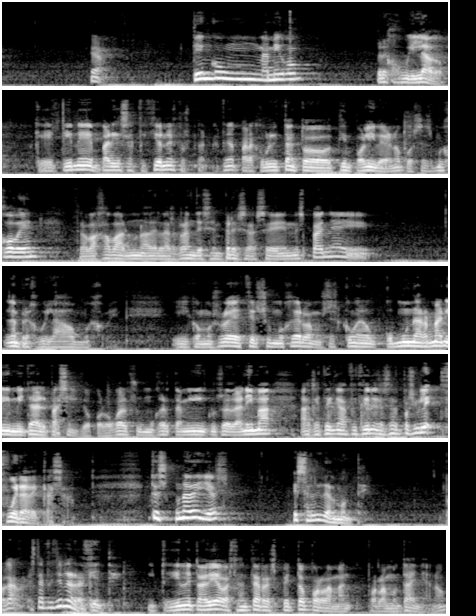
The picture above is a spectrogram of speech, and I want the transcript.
Tengo un amigo prejubilado que tiene varias aficiones pues, para cubrir tanto tiempo libre, ¿no? Pues es muy joven, trabajaba en una de las grandes empresas en España y le han prejubilado muy joven. Y como suele decir su mujer, vamos, es como, como un armario en mitad del pasillo, con lo cual su mujer también incluso le anima a que tenga aficiones a ser posible fuera de casa. Entonces, una de ellas es salir al monte. Porque claro, esta afición es reciente y tiene todavía bastante respeto por la, por la montaña, ¿no?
